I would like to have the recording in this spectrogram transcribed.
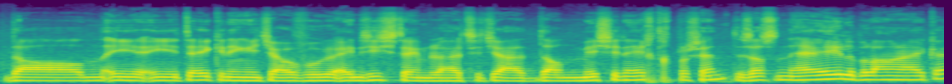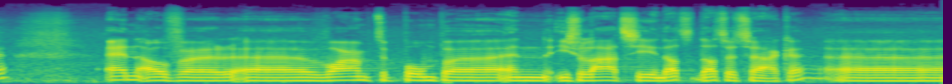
dan in je, in je tekeningetje over hoe het energiesysteem eruit ziet, ja, dan mis je 90%. Dus dat is een hele belangrijke. En over uh, warmtepompen en isolatie en dat, dat soort zaken. Uh,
